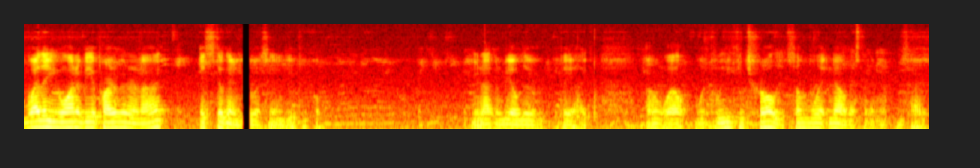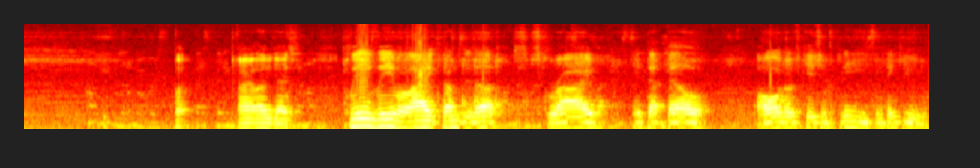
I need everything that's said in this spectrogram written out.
whether you want to be a part of it or not, it's still going to do what it's going to do, people. You're not going to be able to be like, oh, well, if we control it some way. No, that's not going to happen. I'm sorry. But, alright, love you guys. Please leave a like, thumbs it up, subscribe, hit that bell all notifications, please, and thank you.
